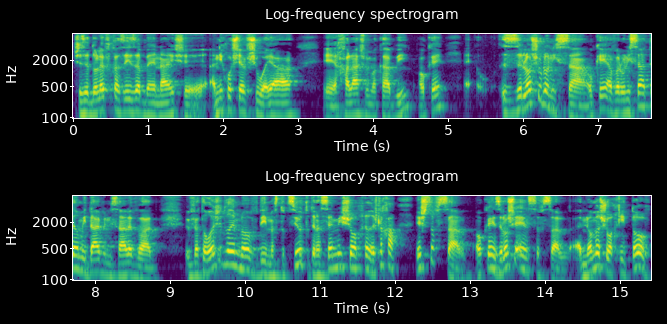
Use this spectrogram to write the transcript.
שזה דולף חזיזה בעיניי שאני חושב שהוא היה אה, חלש במכבי אוקיי זה לא שהוא לא ניסה אוקיי? אבל הוא ניסה יותר מדי וניסה לבד. ואתה רואה שדברים לא עובדים אז תוציא אותו תנסה מישהו אחר. יש לך יש ספסל אוקיי? זה לא שאין ספסל. אני לא אומר שהוא הכי טוב.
